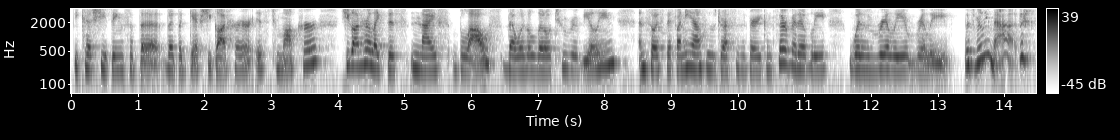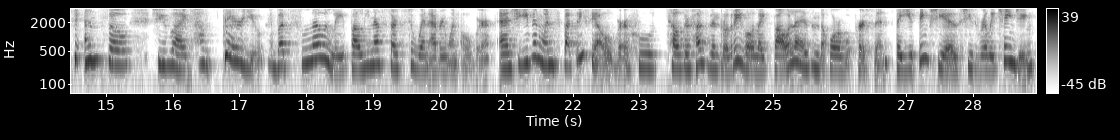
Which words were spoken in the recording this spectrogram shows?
because she thinks that the that the gift she got her is to mock her. She got her like this nice blouse that was a little too revealing. And so Stefania, who dresses very conservatively, was really, really was really mad. and so she's like, How dare you? But slowly, Paulina starts to win everyone over. And she even wins Patricia over, who tells her husband, Rodrigo, like, Paola isn't the horrible person that you think she is. She's really changing.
